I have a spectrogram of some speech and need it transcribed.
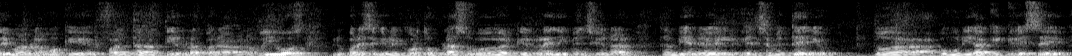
tema, hablamos que falta tierra para los vivos, pero parece que en el corto plazo va a haber que redimensionar también el, cementerio. Toda comunidad que crece,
